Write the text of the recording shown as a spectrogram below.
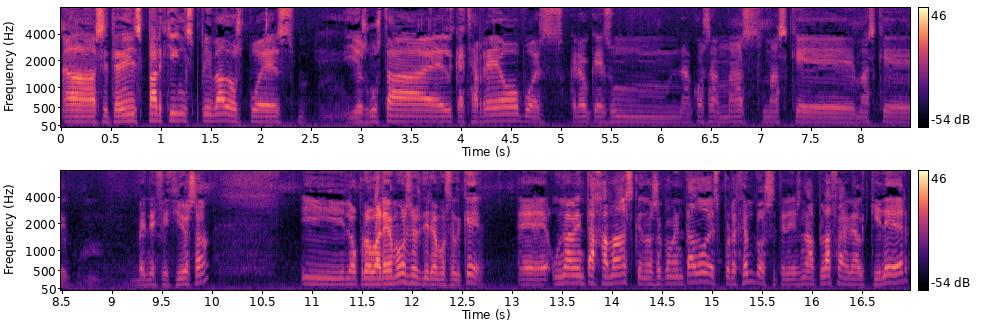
Ah, si tenéis parkings privados, pues y os gusta el cacharreo, pues creo que es una cosa más, más, que, más que beneficiosa. Y lo probaremos y os diremos el qué. Eh, una ventaja más que no os he comentado es, por ejemplo, si tenéis una plaza en alquiler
